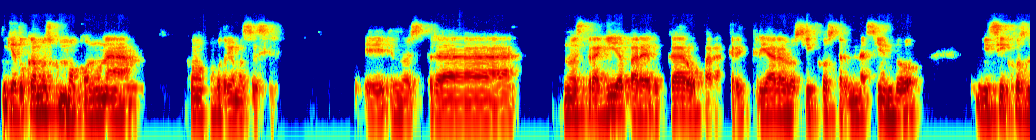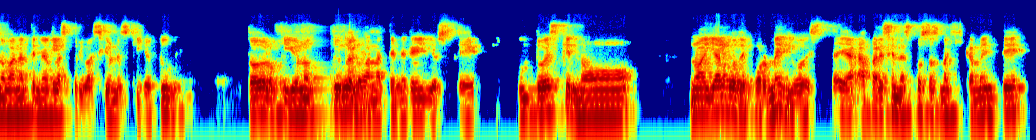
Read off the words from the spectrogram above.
y educamos como con una, ¿cómo podríamos decir? Eh, nuestra, nuestra guía para educar o para criar a los hijos termina siendo, mis hijos no van a tener las privaciones que yo tuve. Todo lo que yo no tuve lo van a tener ellos. Eh, el punto es que no, no hay algo de por medio. Eh, aparecen las cosas mágicamente,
